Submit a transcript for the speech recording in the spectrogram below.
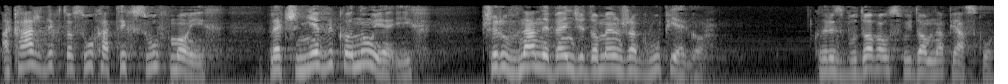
a każdy, kto słucha tych słów moich, lecz nie wykonuje ich, przyrównany będzie do męża głupiego, który zbudował swój dom na piasku.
